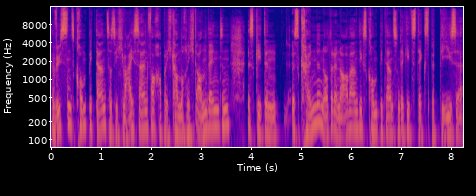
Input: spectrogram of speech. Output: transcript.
eine Wissenskompetenz, also ich weiß einfach, aber ich kann noch nicht anwenden. Es gibt ein, ein Können oder eine Anwendungskompetenz und da gibt es die Expertise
